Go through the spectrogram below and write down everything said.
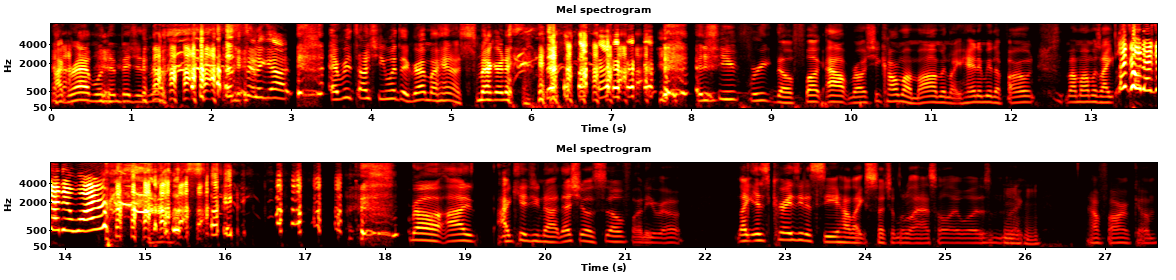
I grabbed one of them bitches, bro. Swear to God. Every time she went to grab my hand, I smack her in the head. and she freaked the fuck out, bro. She called my mom and like handed me the phone. My mom was like, let go of that goddamn wire. I like, bro, I I kid you not. That shit was so funny, bro. Like it's crazy to see how like such a little asshole I was and like Mhm. how far I've come.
